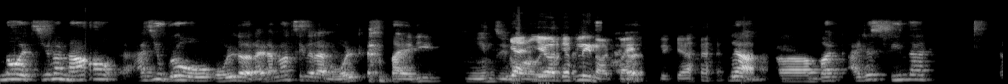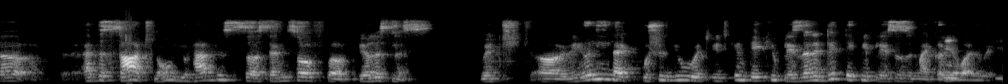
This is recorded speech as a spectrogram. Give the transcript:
No, it's you know now as you grow older, right? I'm not saying that I'm old by any means. You yeah, know, you're definitely not, right? Yeah. Yeah, uh, but I just feel that uh, at the start, no, you have this uh, sense of uh, fearlessness, which uh, really like pushes you. It, it can take you places, and it did take me places in my career, mm-hmm. by the way, hmm.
